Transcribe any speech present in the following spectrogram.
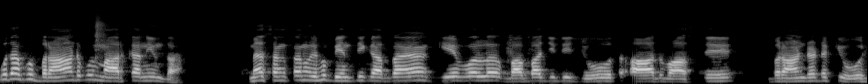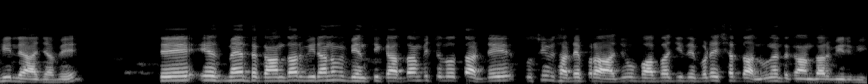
ਉਹਦਾ ਕੋਈ ਬ੍ਰਾਂਡ ਕੋਈ ਮਾਰਕਾ ਨਹੀਂ ਹੁੰਦਾ। ਮੈਂ ਸੰਗਤਾਂ ਨੂੰ ਇਹੋ ਬੇਨਤੀ ਕਰਦਾ ਹਾਂ, ਕੇਵਲ ਬਾਬਾ ਜੀ ਦੀ ਜੋਤ, ਆਦ ਵਾਸਤੇ ਬ੍ਰਾਂਡਡ ਘਿਓ ਹੀ ਲਿਆ ਜਾਵੇ। ਤੇ ਇਹ ਮੈਂ ਦੁਕਾਨਦਾਰ ਵੀਰਾਂ ਨੂੰ ਵੀ ਬੇਨਤੀ ਕਰਦਾ ਵੀ ਚਲੋ ਤੁਹਾਡੇ, ਤੁਸੀਂ ਵੀ ਸਾਡੇ ਭਰਾ ਜੋ, ਬਾਬਾ ਜੀ ਦੇ ਬੜੇ ਸ਼ਰਧਾਲੂ ਨੇ ਦੁਕਾਨਦਾਰ ਵੀਰ ਵੀ।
